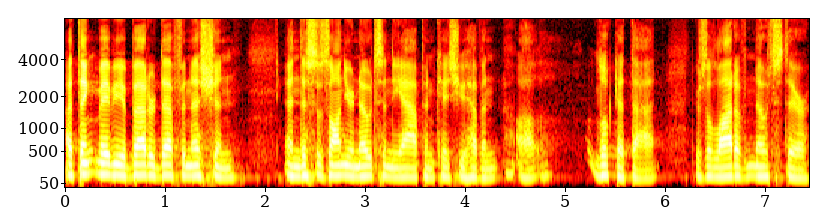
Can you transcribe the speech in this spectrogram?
I think maybe a better definition, and this is on your notes in the app in case you haven't uh, looked at that. There's a lot of notes there.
